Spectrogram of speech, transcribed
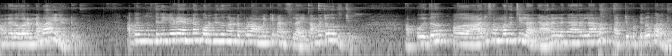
അവനത് ഒരെണ്ണം വായിലിട്ടു. അപ്പോൾ മുന്തിരിങ്ങയുടെ എണ്ണം കുറഞ്ഞത് കണ്ടപ്പോൾ അമ്മയ്ക്ക് മനസ്സിലായി. അമ്മ ചോദിച്ചു അപ്പോൾ ഇത് ആരും സമ്മതിച്ചില്ല. ഞാനല്ല ഞാനല്ല എന്ന് മറ്റു കുട്ടികൾ പറഞ്ഞു.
